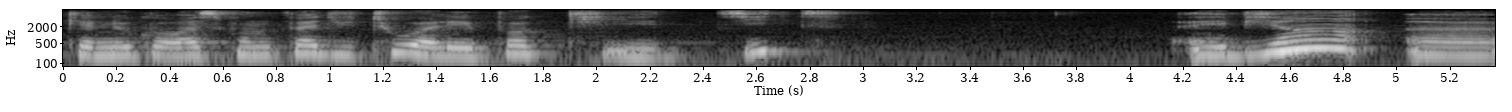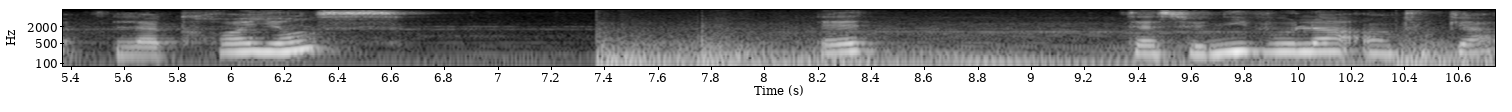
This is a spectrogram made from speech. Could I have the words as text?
qu'elles ne correspondent pas du tout à l'époque qui est dite, eh bien, euh, la croyance est à ce niveau-là, en tout cas,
